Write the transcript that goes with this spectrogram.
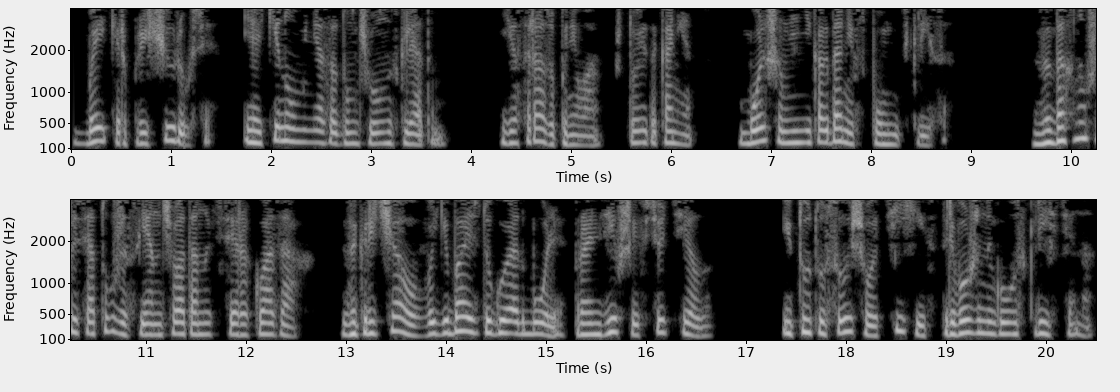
Бейкер прищурился и окинул меня задумчивым взглядом. Я сразу поняла, что это конец. Больше мне никогда не вспомнить Криса. Задохнувшись от ужаса, я начала тонуть в серых глазах закричал, выгибаясь дугой от боли, пронзившей все тело. И тут услышала тихий, встревоженный голос Кристиана.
